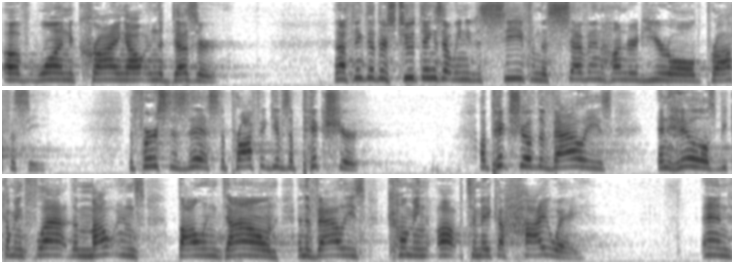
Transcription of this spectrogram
of one crying out in the desert. And I think that there's two things that we need to see from the 700 year old prophecy. The first is this the prophet gives a picture, a picture of the valleys and hills becoming flat, the mountains bowing down, and the valleys coming up to make a highway. And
